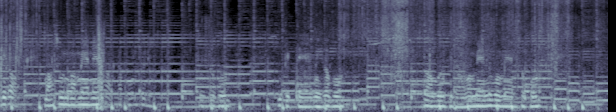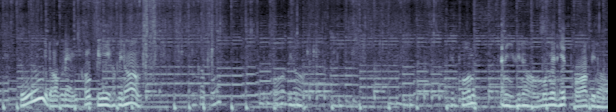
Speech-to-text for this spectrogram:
พี่น้องเบื้องนี้พี่น้องหมอซูนว่าแม่แน่นอนครับผมตัวนี้ดูครับผมมันแตกนี่ครับผมลองเบิ่งพี่น้องว่าแม่นหรือว่าแม่นครับผมอู้ยดอกแหลกของปีครับพี่น้องครับผมเห็ดพอพี่น้องเห็ดพอมันอันนี้พี่น้องโมเมนเห็ดพอพี่น้อง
